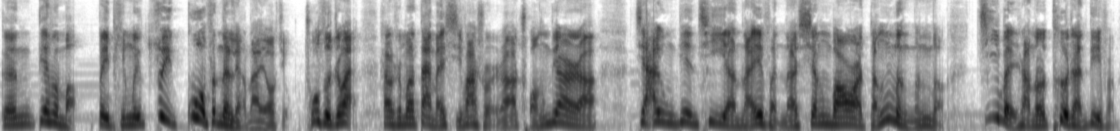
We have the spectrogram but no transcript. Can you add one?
跟电饭煲被评为最过分的两大要求。除此之外，还有什么代买洗发水啊、床垫啊、家用电器啊、奶粉呐、香包啊等等等等，基本上都是特占地方的。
